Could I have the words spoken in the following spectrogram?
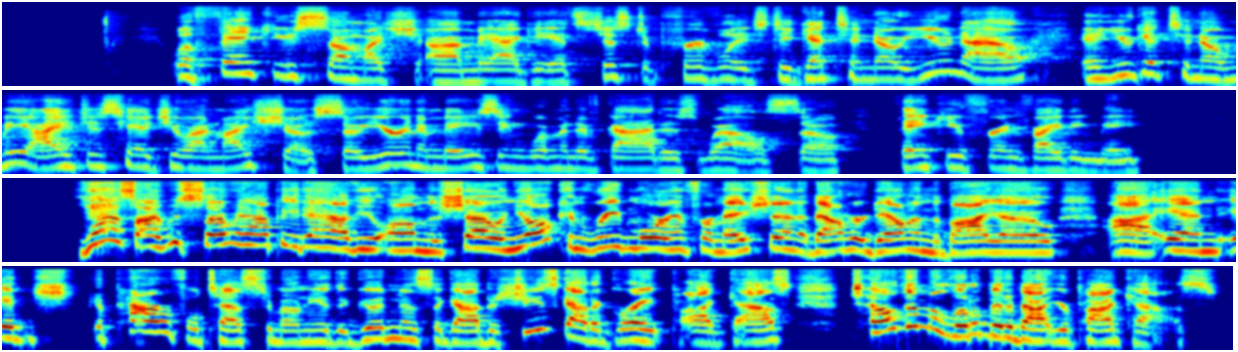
Well, thank you so much, uh, Maggie. It's just a privilege to get to know you now, and you get to know me. I just had you on my show. So you're an amazing woman of God as well. So thank you for inviting me. Yes, I was so happy to have you on the show. And y'all can read more information about her down in the bio. Uh, and it's a powerful testimony of the goodness of God. But she's got a great podcast. Tell them a little bit about your podcast.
